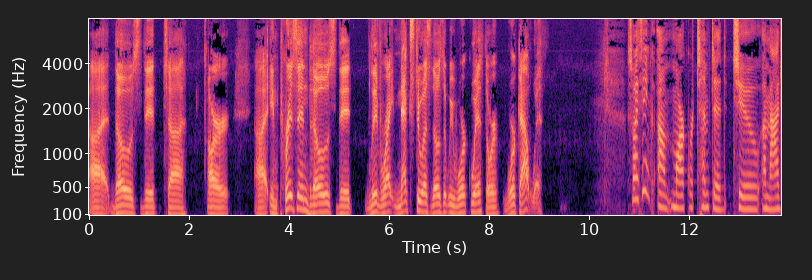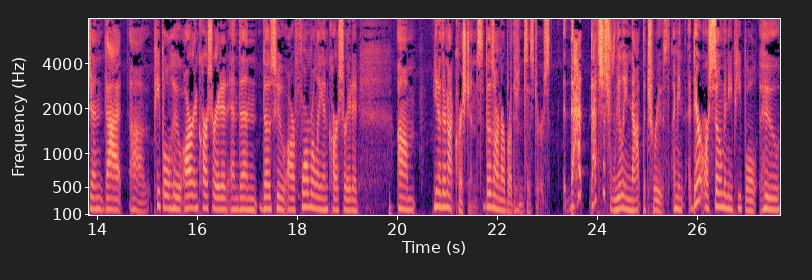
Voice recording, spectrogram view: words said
uh, those that uh, are uh, in prison, those that live right next to us, those that we work with or work out with. So I think, um, Mark, we're tempted to imagine that uh, people who are incarcerated and then those who are formerly incarcerated, um, you know, they're not Christians. Those aren't our brothers and sisters. That that's just really not the truth. I mean, there are so many people who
